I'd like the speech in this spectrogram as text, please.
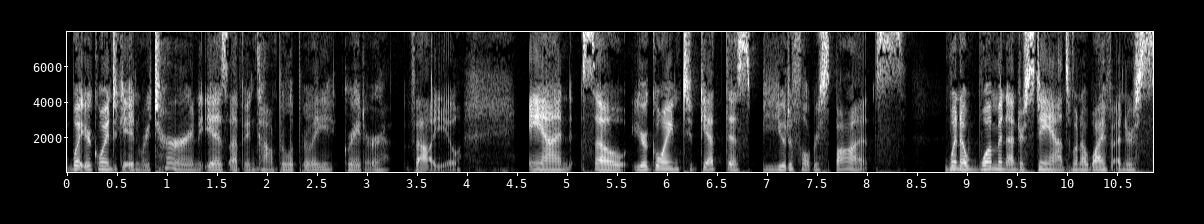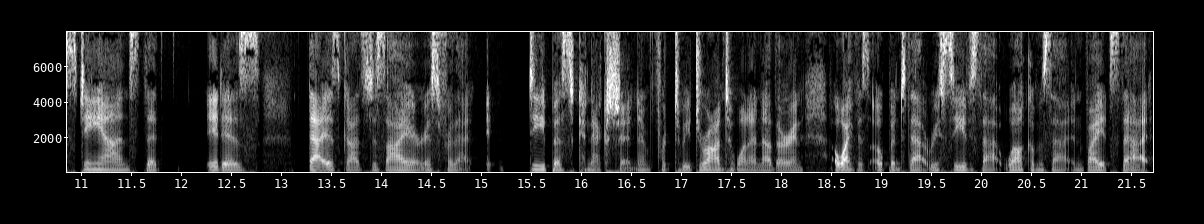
what you're going to get in return is of incomparably greater value. And so you're going to get this beautiful response when a woman understands, when a wife understands that it is that is God's desire is for that deepest connection and for to be drawn to one another. And a wife is open to that receives that welcomes that invites that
